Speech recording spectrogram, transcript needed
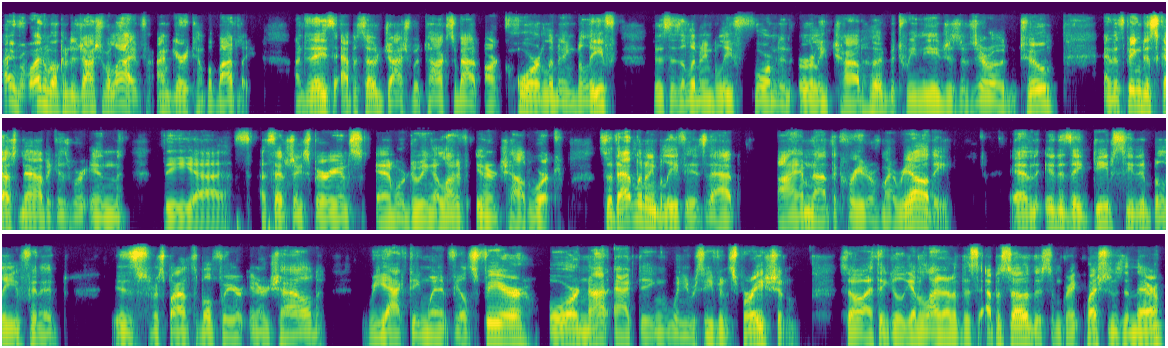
Hi, everyone. Welcome to Joshua Live. I'm Gary Temple Bodley. On today's episode, Joshua talks about our core limiting belief. This is a limiting belief formed in early childhood between the ages of zero and two. And it's being discussed now because we're in the uh, ascension experience and we're doing a lot of inner child work. So, that limiting belief is that I am not the creator of my reality. And it is a deep seated belief and it is responsible for your inner child reacting when it feels fear or not acting when you receive inspiration. So I think you'll get a lot out of this episode. There's some great questions in there.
